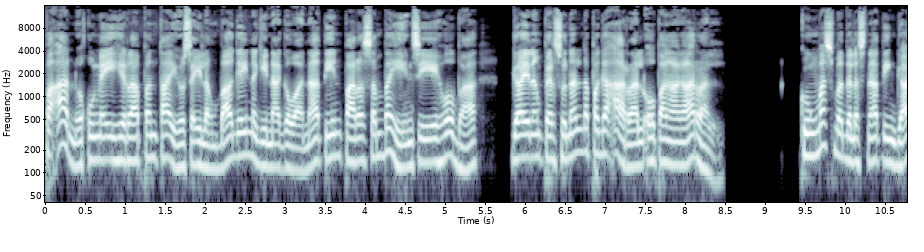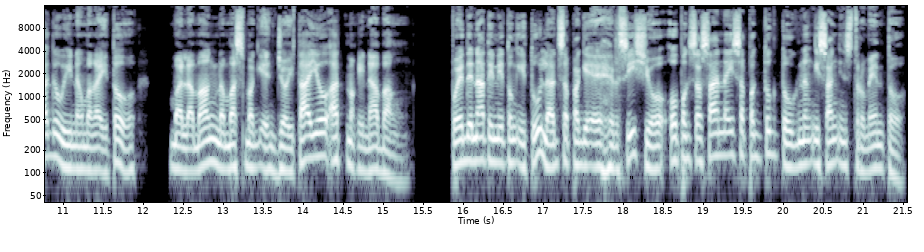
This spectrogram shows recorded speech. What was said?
Paano kung nahihirapan tayo sa ilang bagay na ginagawa natin para sambahin si Jehova gaya ng personal na pag-aaral o pangangaral? Kung mas madalas nating gagawin ang mga ito, malamang na mas mag-enjoy tayo at makinabang. Pwede natin itong itulad sa pag-eehersisyo o pagsasanay sa pagtugtog ng isang instrumento.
